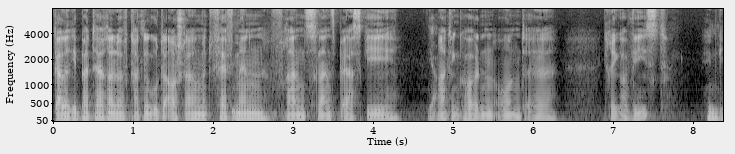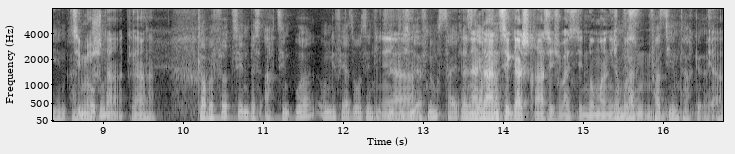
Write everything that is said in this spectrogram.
Galerie Parterre läuft gerade eine gute Ausstellung mit Pfeffman, Franz Landsberski, Ja. Martin Kolden und äh, Gregor Wiest. Hingehen, Ziemlich angucken. stark, ja. Ich glaube 14 bis 18 Uhr ungefähr so sind die täglichen Öffnungszeiten. In Also der die haben fast- Danziger Straße, ich weiß die Nummer nicht. die muss- fast, fast jeden Tag geöffnet. Ja,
